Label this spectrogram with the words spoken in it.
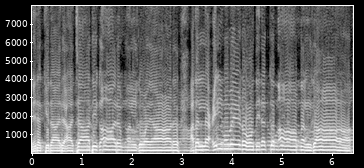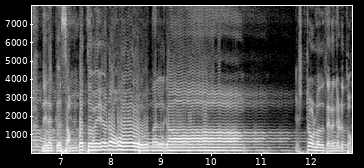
നിനക്കിതാ രാജാധികാരം നൽകുകയാണ്. അതല്ല ഇൽമു വേണോ നിനക്ക് നാം നൽകാം. നിനക്ക് സമ്പത്ത് വേണോ നൽകാം. ഇഷ്ടമുള്ളത് തിരഞ്ഞെടുത്തോ.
